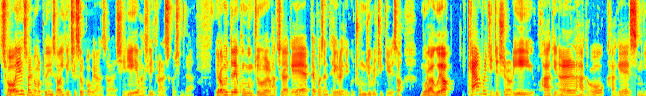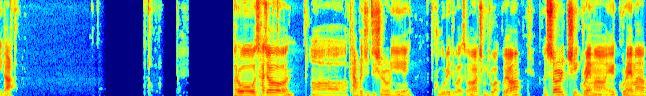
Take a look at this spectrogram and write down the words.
저의 설명을 통해서 이게 직설법이라는 사실이 확실히 드러났을 것입니다. 여러분들의 궁금증을 확실하게 100% 해결해드리고 종집을 찍기 위해서 뭐라고요? Cambridge Dictionary 확인을 하도록 하겠습니다. 바로 사전 어, Cambridge Dictionary 구글에 들어가서 지금 들어갔고요. Search Grammar의 Grammar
